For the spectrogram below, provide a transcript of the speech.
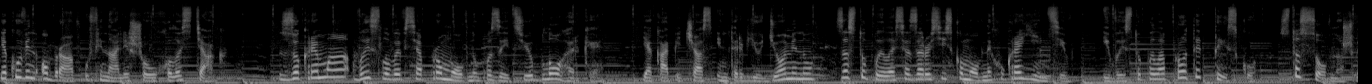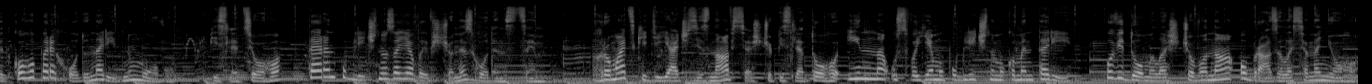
яку він обрав у фіналі шоу Холостяк. Зокрема, висловився про мовну позицію блогерки, яка під час інтерв'ю Дьоміну заступилася за російськомовних українців і виступила проти тиску стосовно швидкого переходу на рідну мову. Після цього Терен публічно заявив, що не згоден з цим. Громадський діяч зізнався, що після того Інна у своєму публічному коментарі повідомила, що вона образилася на нього.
